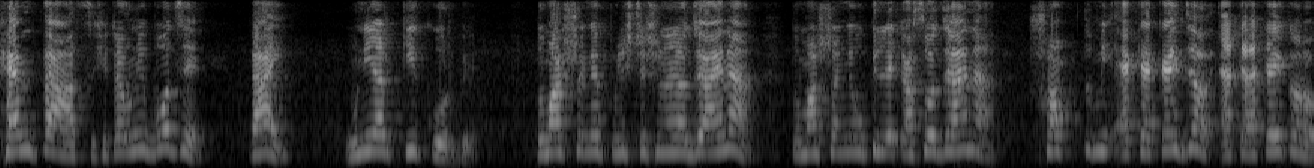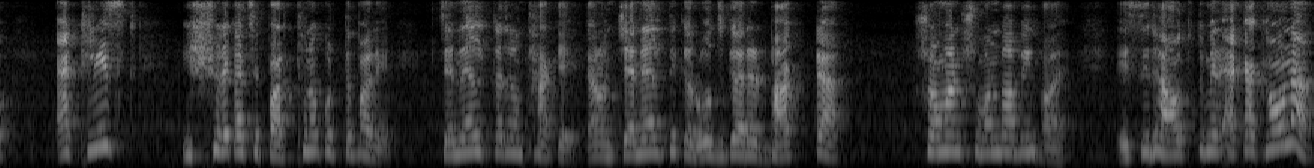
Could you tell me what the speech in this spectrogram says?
ক্ষমতা আছে, সেটা উনি বোঝে। তাই উনি আর কি করবে? তোমার সঙ্গে পুলিশ স্টেশনেও যায় না, তোমার সঙ্গে উকিলের কাছেও যায় না, সব তুমি একা একাই যাও, একা একাই করো। অ্যাটলিস্ট ঈশ্বরের কাছে প্রার্থনা করতে পারে চ্যানেলটা যেন থাকে, কারণ চ্যানেল থেকে রোজগারের ভাগটা সমান সমানভাবেই হয়। এসির হাওয়া তো তুমি একা খাও না,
